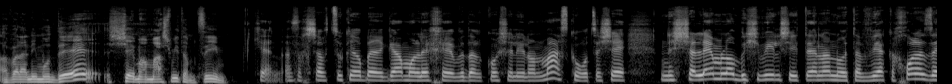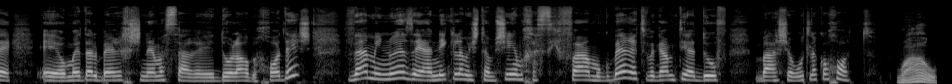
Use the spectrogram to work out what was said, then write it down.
אבל אני מודה שהם ממש מתאמצים. כן, אז עכשיו צוקרברג גם הולך אה, בדרכו של אילון מאסק, הוא רוצה שנשלם לו בשביל שייתן לנו את ה-V הכחול הזה, אה, עומד על בערך 12 אה, דולר בחודש, והמינוי הזה יעניק למשתמשים חשיפה מוגברת וגם תעדוף בשירות לקוחות. וואו,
